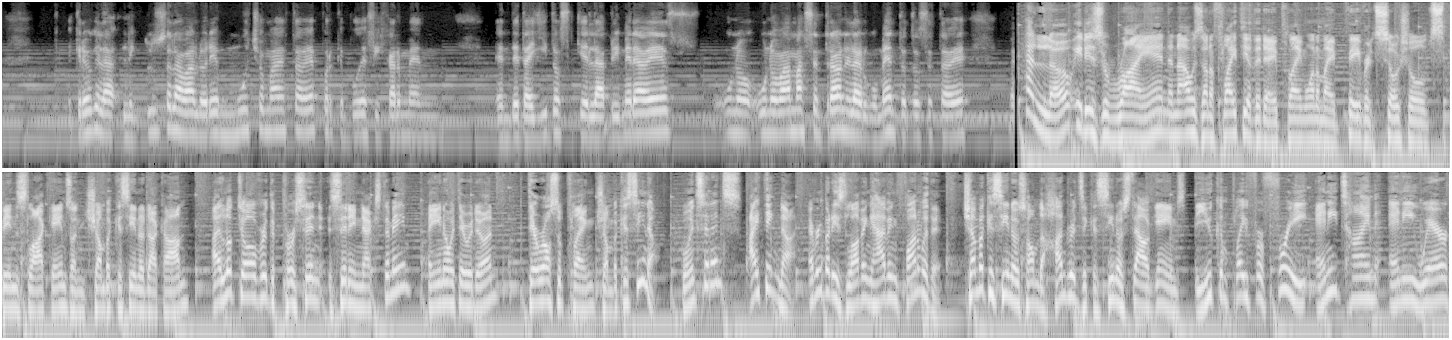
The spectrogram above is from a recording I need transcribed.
Creo que la, incluso la valoré mucho más esta vez porque pude fijarme en, en detallitos que la primera vez uno, uno va más centrado en el argumento, entonces esta vez Hello, it is Ryan, and I was on a flight the other day playing one of my favorite social spin slot games on chumbacasino.com. I looked over the person sitting next to me, and you know what they were doing? They were also playing Chumba Casino. Coincidence? I think not. Everybody's loving having fun with it. Chumba Casino is home to hundreds of casino style games that you can play for free anytime, anywhere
